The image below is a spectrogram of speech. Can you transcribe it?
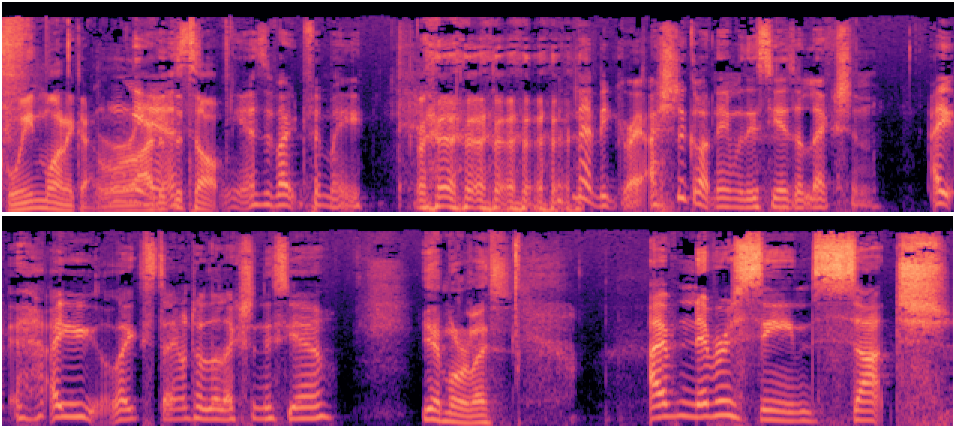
Queen Monica, right at the Yes. top. Yes, vote for me. Wouldn't that be great? I should have gotten in with this year's election. Are, are you like staying on top of the election this year? Yeah, more or less. I've never seen such,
